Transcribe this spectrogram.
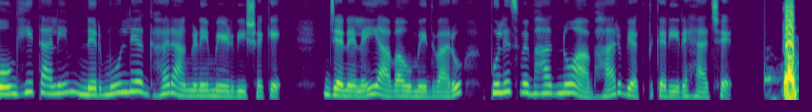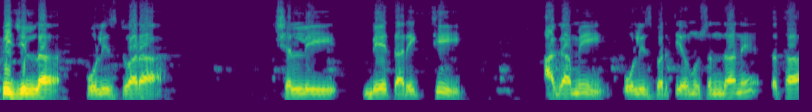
મોંઘી તાલીમ નિર્મૂલ્ય ઘર આંગણે મેળવી શકે, જેને લઈ આવા ઉમેદવારો પોલીસ વિભાગનો આભાર વ્યક્ત કરી રહ્યા છે. તાપી જિલ્લા પોલીસ દ્વારા છેલ્લી બે તારીખથી આગામી પોલીસ ભરતી અનુસંધાને તથા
